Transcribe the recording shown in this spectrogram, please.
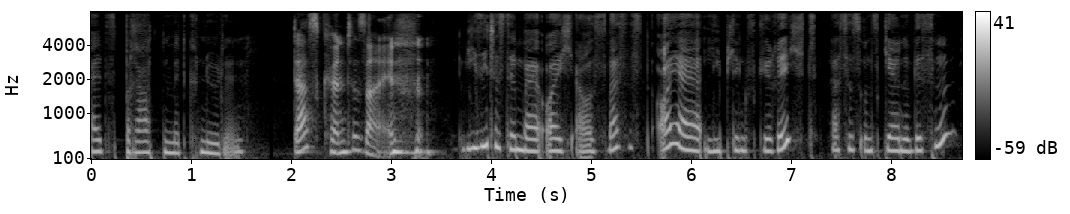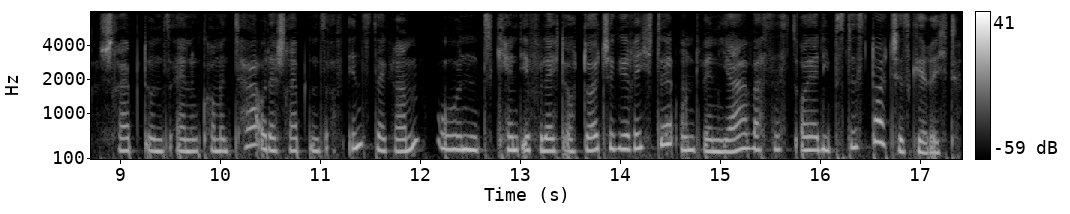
als Braten mit Knödeln. Das könnte sein. Wie sieht es denn bei euch aus? Was ist euer Lieblingsgericht? Lasst es uns gerne wissen. Schreibt uns einen Kommentar oder schreibt uns auf Instagram. Und kennt ihr vielleicht auch deutsche Gerichte? Und wenn ja, was ist euer liebstes deutsches Gericht?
